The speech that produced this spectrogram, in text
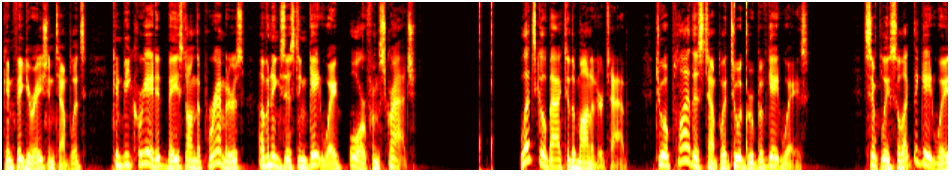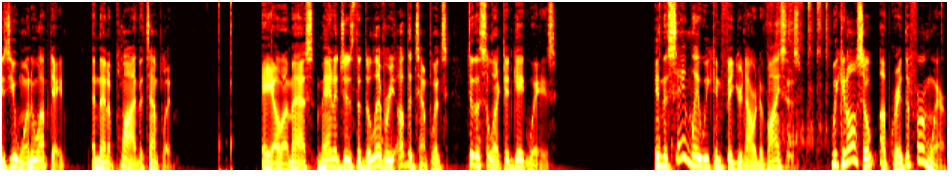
Configuration templates can be created based on the parameters of an existing gateway or from scratch. Let's go back to the Monitor tab to apply this template to a group of gateways. Simply select the gateways you want to update, and then apply the template. ALMS manages the delivery of the templates to the selected gateways. In the same way we configured our devices, we can also upgrade the firmware.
